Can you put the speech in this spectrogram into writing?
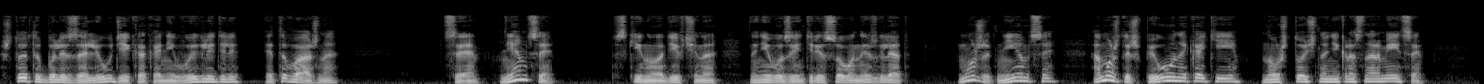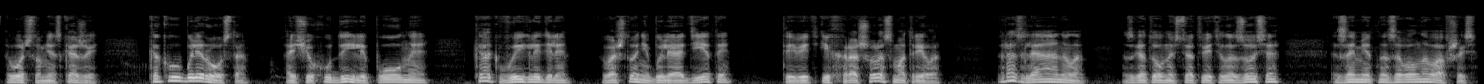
Что это были за люди и как они выглядели, это важно». «Це немцы?» — вскинула девчина на него заинтересованный взгляд. «Может, немцы, а может и шпионы какие, но уж точно не красноармейцы. Вот что мне скажи, какого были роста, а еще худые или полные, как выглядели, во что они были одеты? Ты ведь их хорошо рассмотрела?» «Разглянула», — с готовностью ответила Зося, заметно заволновавшись.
